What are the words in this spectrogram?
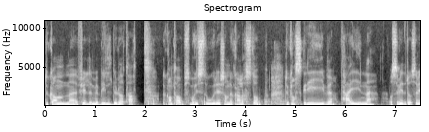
Du kan eh, fylle det med bilder du har tatt. Du kan ta opp små historier som du kan laste opp. Du kan skrive, tegne osv. osv.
